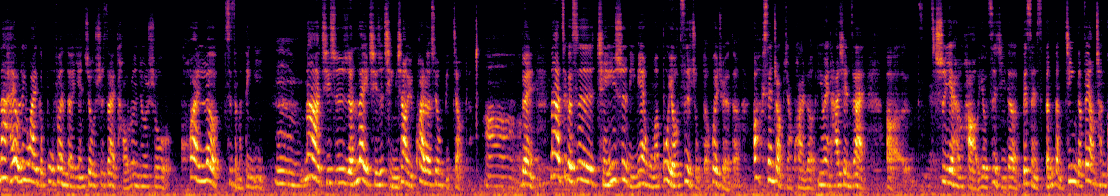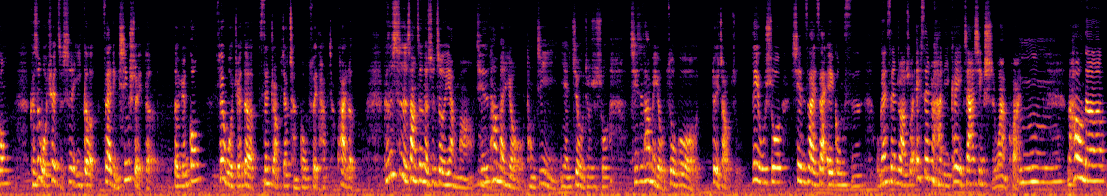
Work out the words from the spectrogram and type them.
那还有另外一个部分的研究是在讨论，就是说快乐是怎么定义？嗯那其实人类其实倾向于快乐是用比较的。啊，对，那这个是潜意识里面我们不由自主的会觉得，哦，Sandra 比较快乐，因为他现在呃事业很好，有自己的 business 等等，经营的非常成功。可是我却只是一个在领薪水的的员工，所以我觉得 Sandra 比较成功，所以他比较快乐。可是事实上真的是这样吗？其实他们有统计研究，就是说，其实他们有做过对照组。例如说，现在在 A 公司，我跟 Sandra 说：“哎，Sandra，你可以加薪十万块。嗯然后呢，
